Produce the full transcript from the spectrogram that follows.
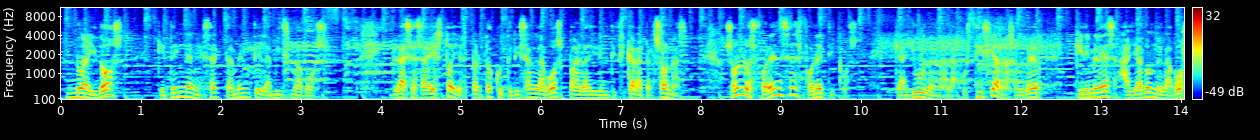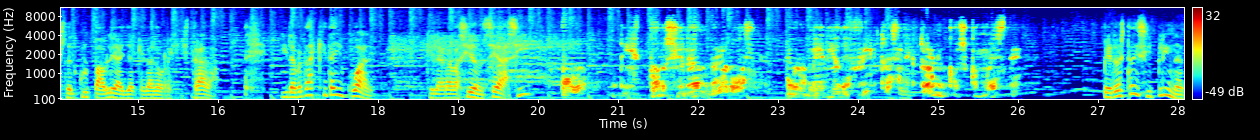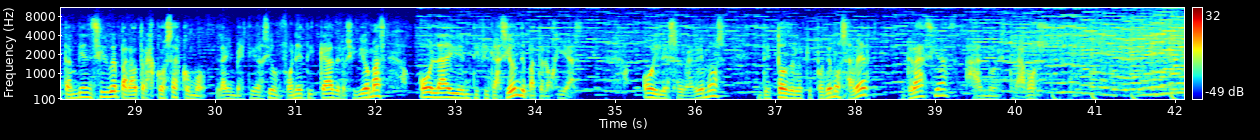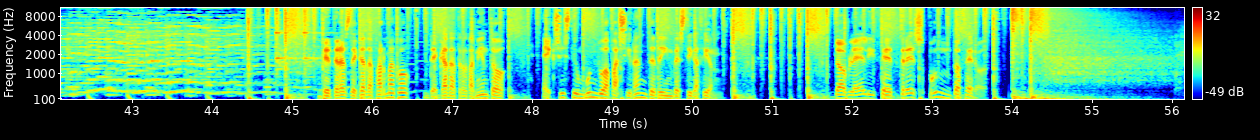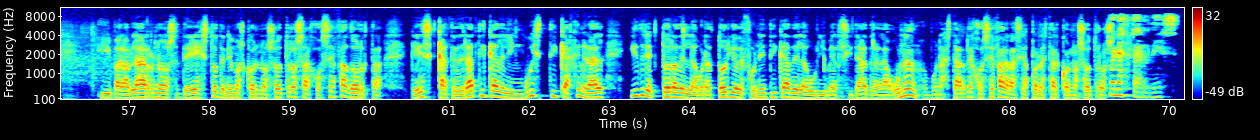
no hay dos que tengan exactamente la misma voz. Gracias a esto hay expertos que utilizan la voz para identificar a personas. Son los forenses fonéticos, que ayudan a la justicia a resolver crímenes allá donde la voz del culpable haya quedado registrada. Y la verdad es que da igual que la grabación sea así o distorsionando la voz por medio de filtros electrónicos como este. Pero esta disciplina también sirve para otras cosas como la investigación fonética de los idiomas o la identificación de patologías. Hoy les hablaremos de todo lo que podemos saber gracias a nuestra voz. Detrás de cada fármaco, de cada tratamiento, existe un mundo apasionante de investigación. Doble Hélice 3.0 y para hablarnos de esto tenemos con nosotros a Josefa Dorta, que es catedrática de Lingüística General y directora del Laboratorio de Fonética de la Universidad de La Laguna. Buenas tardes, Josefa, gracias por estar con nosotros. Buenas tardes.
